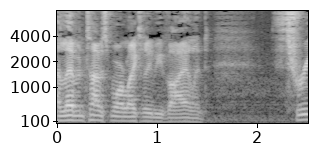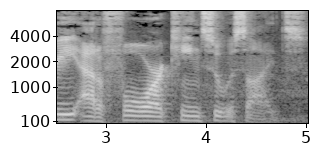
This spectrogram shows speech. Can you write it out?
11 times more likely to be violent. 3 out of 4 teen suicides.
